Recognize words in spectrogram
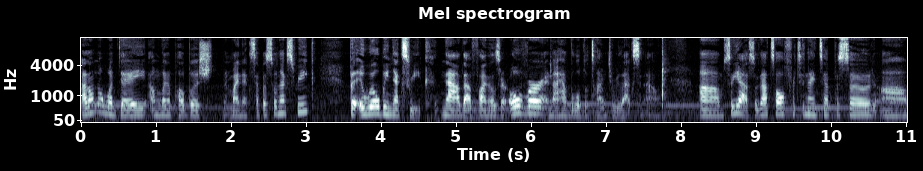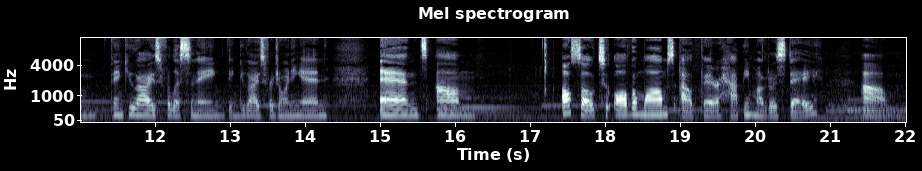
I don't know what day I'm going to publish my next episode next week, but it will be next week. Now that finals are over and I have a little bit time to relax now. Um, so yeah, so that's all for tonight's episode. Um, thank you guys for listening. Thank you guys for joining in. And um, also to all the moms out there, happy Mother's Day. Um,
